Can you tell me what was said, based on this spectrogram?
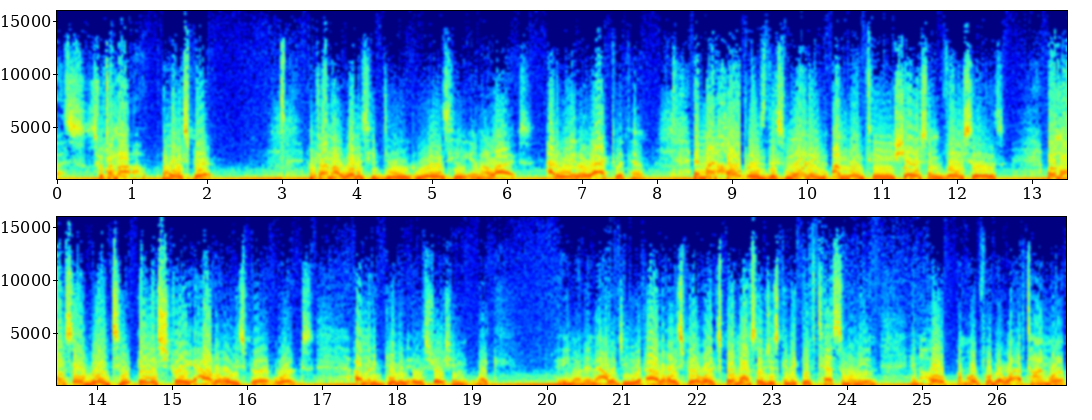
us. So we're talking about the Holy Spirit. And we're talking about what does he do? Who is he in our lives? How do we interact with him? And my hope is this morning I'm going to share some verses, but I'm also going to illustrate how the Holy Spirit works. I'm going to give an illustration, like, you know, an analogy of how the Holy Spirit works, but I'm also just going to give testimony and, and hope. I'm hopeful that we'll have time where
